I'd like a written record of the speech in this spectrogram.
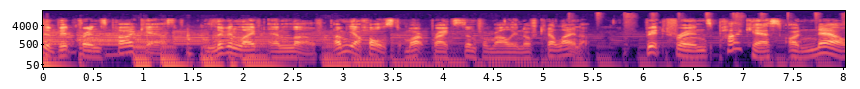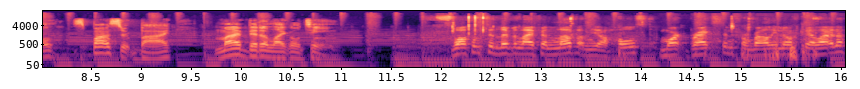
to Vit Friends Podcast, Living Life and Love. I'm your host, Mark Braxton from Raleigh, North Carolina. Vit Friends podcasts are now sponsored by my Vitiligo team. Welcome to Living Life and Love. I'm your host, Mark Braxton from Raleigh, North Carolina.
